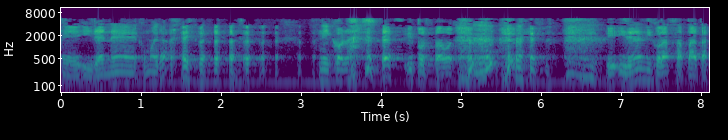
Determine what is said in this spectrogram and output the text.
Eh, Irene, ¿cómo era? Nicolás. sí, por favor. Irene Nicolás Zapata.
